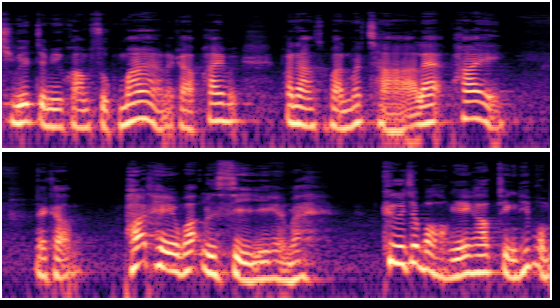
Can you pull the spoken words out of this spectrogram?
ชีวิตจะมีความสุขมากนะครับไพ่พนางสุพรรณมัจฉาและไพ่ นะครับพระเทวฤาษีเห็นไหมคือจะบอกอย่างนี้ครับสิ่งที่ผม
